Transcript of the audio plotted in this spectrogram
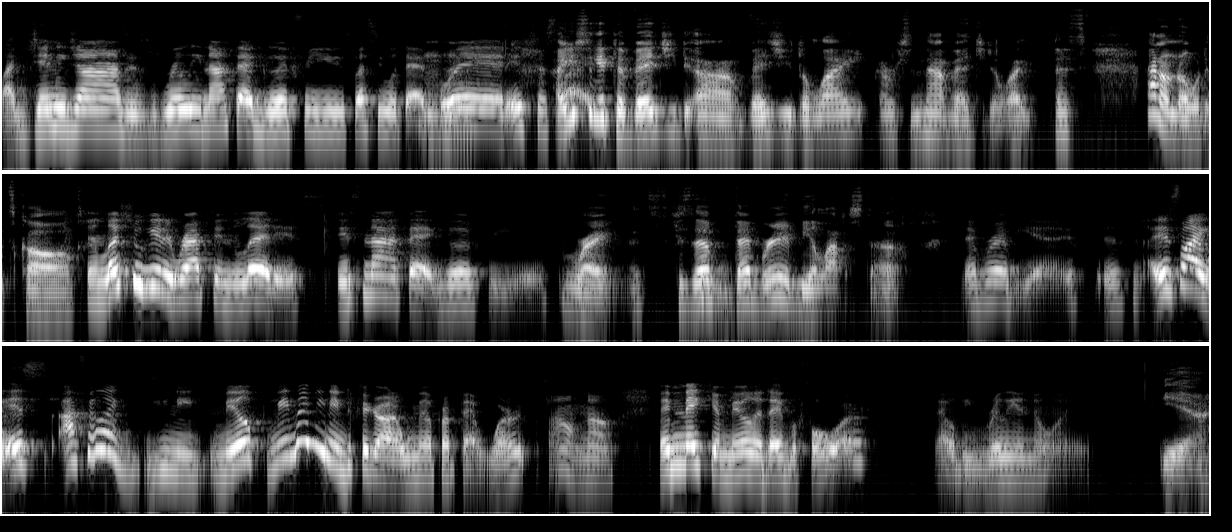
Like Jimmy John's is really not that good for you, especially with that Mhm. bread. It's just I used to get the veggie, uh, veggie delight, or it's not veggie delight. That's I don't know what it's called. unless you get it wrapped in lettuce, it's not that good for you. Right, it's because that that bread be a lot of stuff. That bread, yeah, it's it's it's like it's. I feel like you need meal. I mean, maybe you need to figure out a meal prep that works. I don't know. Maybe make your meal the day before. That would be really annoying. Yeah,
